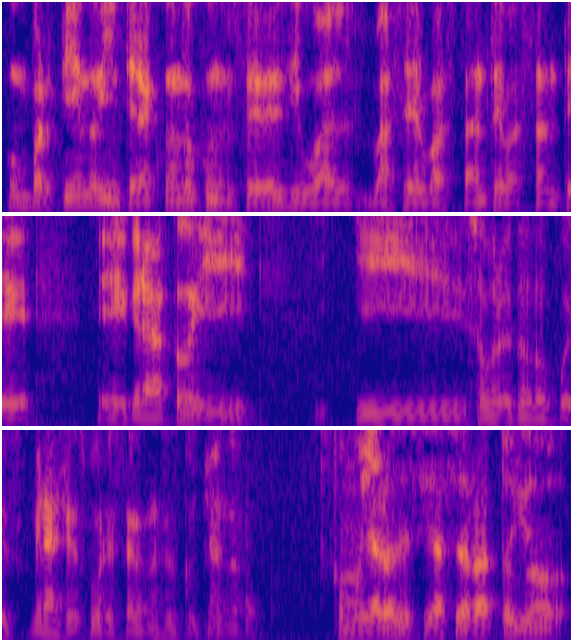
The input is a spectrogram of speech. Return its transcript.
compartiendo e interactuando con ustedes igual va a ser bastante bastante eh, grato y y sobre todo pues gracias por estarnos escuchando. Como ya lo decía hace rato, yo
